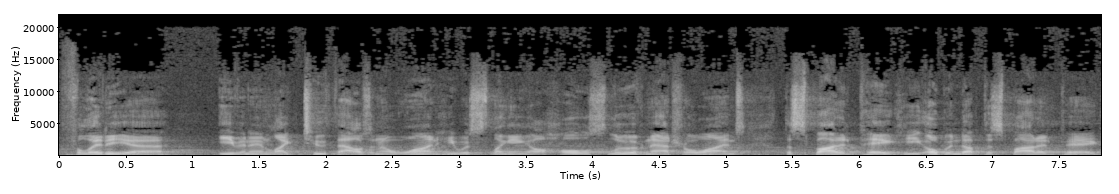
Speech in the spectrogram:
Felidia even in like 2001, he was slinging a whole slew of natural wines. The Spotted Pig, he opened up the Spotted Pig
